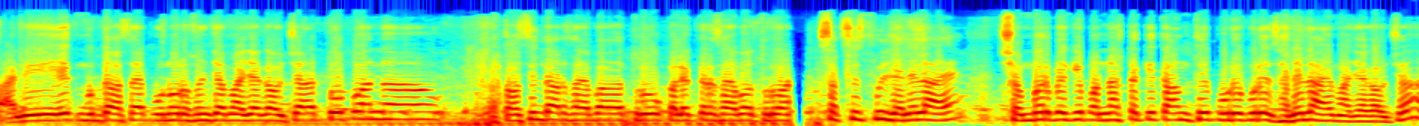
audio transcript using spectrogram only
आणि एक मुद्दा असा आहे पुनर्वसनच्या माझ्या गावच्या तो पण तहसीलदार साहेबा थ्रू कलेक्टर साहेबा थ्रू सक्सेसफुल झालेला आहे. शंभरपैकी पन्नास टक्के काम ते पुरेपुरे झालेलं आहे माझ्या गावचं.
